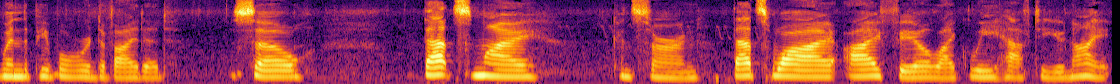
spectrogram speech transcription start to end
when the people were divided. So that's my concern. That's why I feel like we have to unite.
